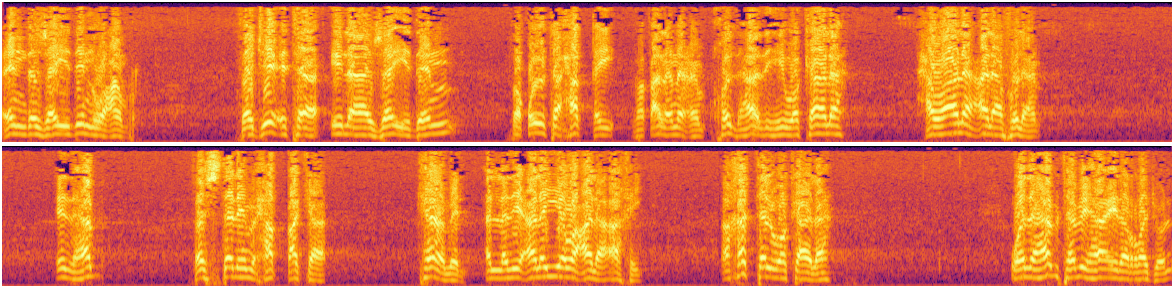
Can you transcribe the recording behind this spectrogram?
عند زيد وعمر. فجئت إلى زيد فقلت حقي فقال نعم خذ هذه وكالة حوالة على فلان. اذهب فاستلم حقك كامل الذي علي وعلى أخي. أخذت الوكالة وذهبت بها إلى الرجل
